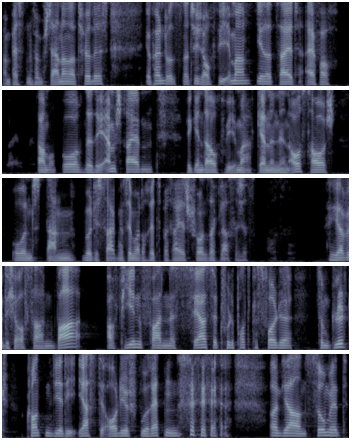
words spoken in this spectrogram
am besten fünf Sterne natürlich. Ihr könnt uns natürlich auch wie immer jederzeit einfach über Instagram und Co. eine DM schreiben. Wir gehen da auch wie immer gerne in den Austausch. Und dann würde ich sagen, sind wir doch jetzt bereit für unser klassisches Outro. Ja, würde ich auch sagen. War auf jeden Fall eine sehr, sehr coole Podcast-Folge. Zum Glück konnten wir die erste Audiospur retten. und ja, und somit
